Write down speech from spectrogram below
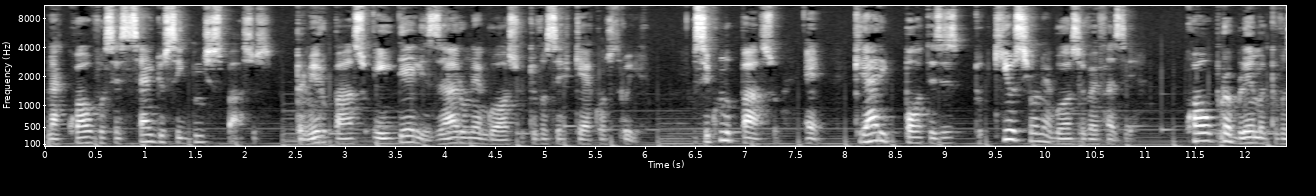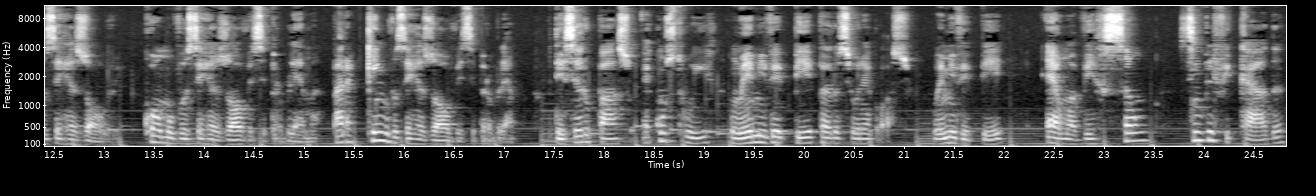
na qual você segue os seguintes passos. O primeiro passo é idealizar o negócio que você quer construir. O segundo passo é criar hipóteses do que o seu negócio vai fazer. Qual o problema que você resolve? Como você resolve esse problema? Para quem você resolve esse problema? O terceiro passo é construir um MVP para o seu negócio. O MVP é uma versão simplificada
